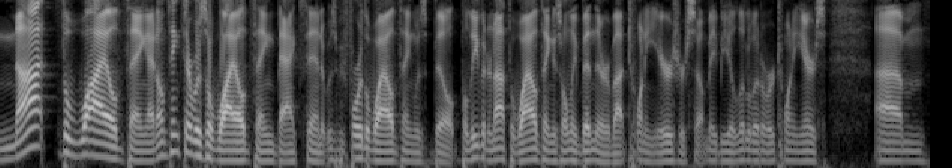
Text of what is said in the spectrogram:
Not the wild thing. I don't think there was a wild thing back then. It was before the wild thing was built. Believe it or not, the wild thing has only been there about 20 years or so, maybe a little bit over 20 years. Um,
